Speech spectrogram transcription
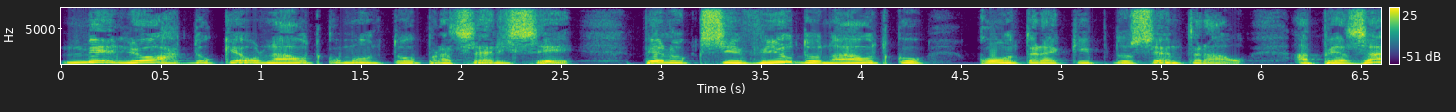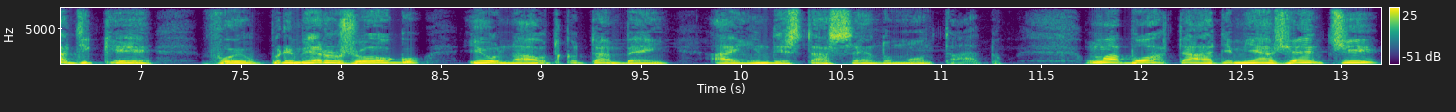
melhor do que o Náutico montou para a Série C, pelo que se viu do Náutico contra a equipe do Central. Apesar de que foi o primeiro jogo e o Náutico também ainda está sendo montado. Uma boa tarde, minha gente.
